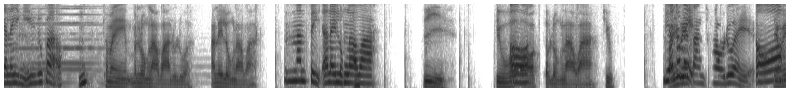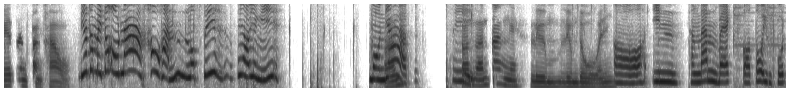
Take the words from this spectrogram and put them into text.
อะไรอย่างนี้หรือเปล่าหึทำไมมันลงลาวารัวๆ อะไรลงลาวา นั่นสิ อะไรลงลาวานี่ ซิลเวออ๋ร์อออเกือบลงลาวาพิวเดี๋ยวอ๋อทำไมงไม่ได้ตั้งเข้าด้วยอ๋อยังไม่ได้ตั้งฝั่งเข้า เดี๋ยวทำไมต้องเอาหน้าเข้าหันหลบสิไม่เอาอย่างนี้ มองยากนี่ตอนนั้นตั้งไง ลืมลืมดูอันนี้ อ๋อ อินทางด้านแบ็กออโต้อินพุต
